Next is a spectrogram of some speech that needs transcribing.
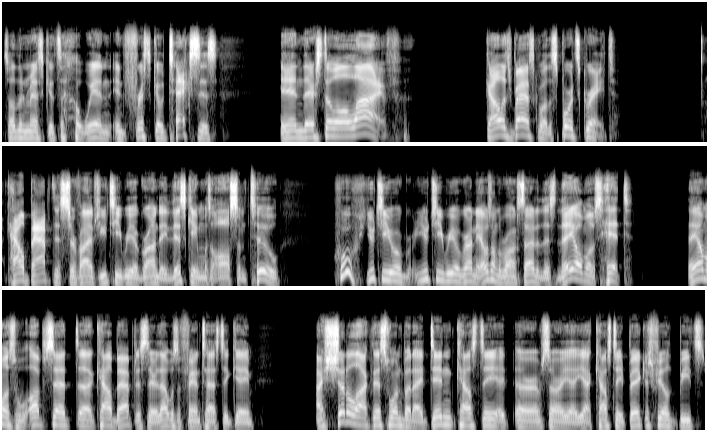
Southern Miss gets a win in Frisco, Texas, and they're still alive. College basketball, the sport's great. Cal Baptist survives UT Rio Grande. This game was awesome too. Whew, UT UT Rio Grande. I was on the wrong side of this. They almost hit. They almost upset uh, Cal Baptist there. That was a fantastic game. I should have locked this one, but I didn't. Cal State, or I'm sorry, uh, yeah, Cal State Bakersfield beats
